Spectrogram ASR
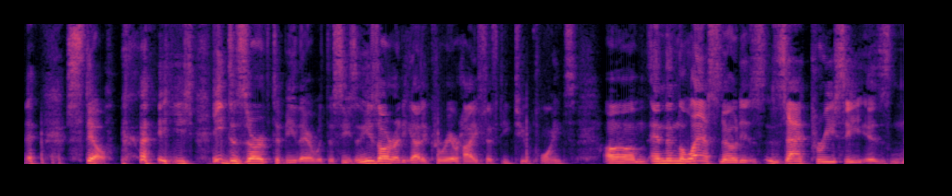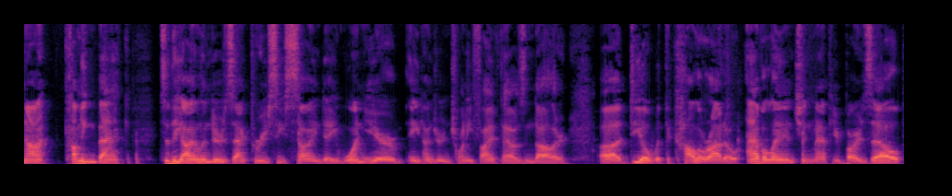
still, he he deserved to be there with the season. He's already got a career high 52 points. Um, and then the last note is Zach Parise is not coming back to the Islanders. Zach Parise signed a twenty-five thousand dollar uh, deal with the Colorado Avalanche, and Mathew Barzal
